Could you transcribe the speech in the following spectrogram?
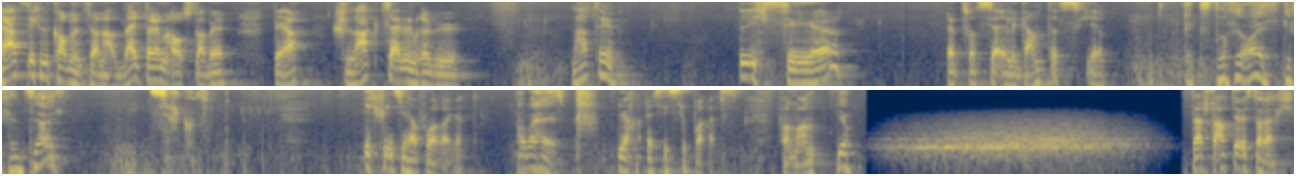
Herzlich willkommen zu einer weiteren Ausgabe der Schlagzeilenrevue. Martin, ich sehe etwas sehr Elegantes hier. Extra für euch. Gefällt sie euch? Sehr gut. Ich finde sie hervorragend. Aber heiß. Ja, es ist super heiß. Frau Mann, Ja. der Staat Österreich.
